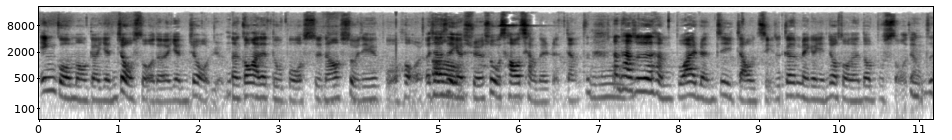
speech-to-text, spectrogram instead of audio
英国某个研究所的研究员，那攻还在读博士，然后受已经是博后了，而且他是一个学术超强的人，这样子。Oh. 但他就是很不爱人际交际，就跟每个研究所的人都不熟这样子。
